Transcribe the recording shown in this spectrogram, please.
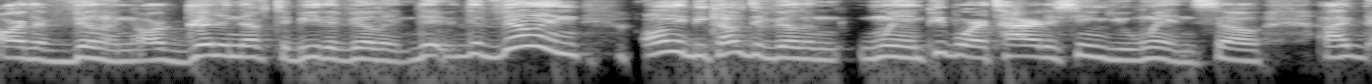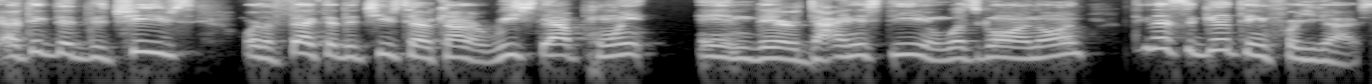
are the villain, are good enough to be the villain. The, the villain only becomes the villain when people are tired of seeing you win. So I, I think that the Chiefs, or the fact that the Chiefs have kind of reached that point in their dynasty and what's going on, I think that's a good thing for you guys.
